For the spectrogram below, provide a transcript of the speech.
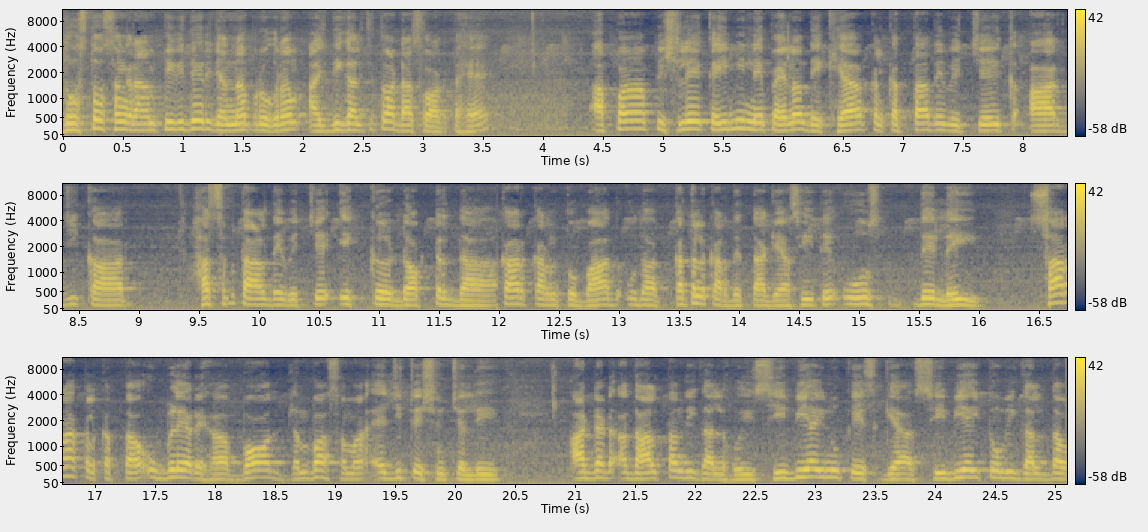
ਦੋਸਤੋ, ਸੰਗਰਾਮ ਟੀਵੀ ਦੇ ਰੋਜ਼ਾਨਾ ਪ੍ਰੋਗਰਾਮ ਅੱਜ ਦੀ ਗੱਲ 'ਚ ਤੁਹਾਡਾ ਸਵਾਗਤ ਹੈ। ਆਪਾਂ ਪਿਛਲੇ ਕਈ ਮਹੀਨੇ ਪਹਿਲਾਂ ਦੇਖਿਆ, ਕਲਕੱਤਾ ਦੇ ਵਿੱਚ ਇੱਕ ਆਰਜੀ ਕਾਰ ਹਸਪਤਾਲ ਦੇ ਵਿੱਚ ਇੱਕ ਡਾਕਟਰ ਦਾ ਕਾਰ ਕਰਨ ਤੋਂ ਬਾਅਦ ਉਹਦਾ ਕਤਲ ਕਰ ਦਿੱਤਾ ਗਿਆ ਸੀ ਤੇ ਉਸ ਦੇ ਲਈ ਸਾਰਾ ਕਲਕੱਤਾ ਉਬਲਿਆ ਰਿਹਾ। ਬਹੁਤ ਲੰਬਾ ਸਮਾਂ ਐਜੀਟੇਸ਼ਨ ਚੱਲੀ। ਅੱਡ ਅੱਡ ਅਦਾਲਤਾਂ ਦੀ ਗੱਲ ਹੋਈ। ਸੀਬੀਆਈ ਨੂੰ ਕੇਸ ਗਿਆ। ਸੀਬੀਆਈ ਤੋਂ ਵੀ ਗੱਲ ਦਾ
